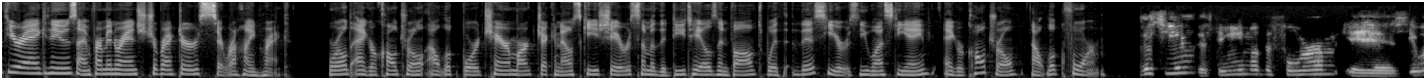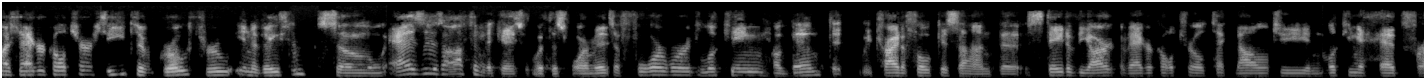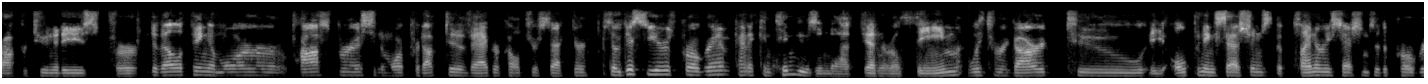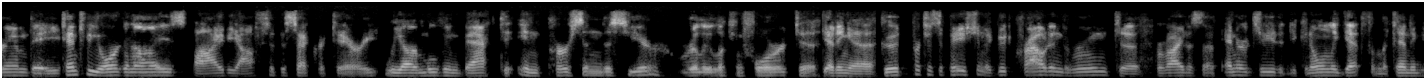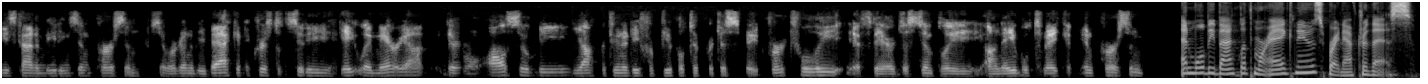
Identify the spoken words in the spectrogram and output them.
With your Ag News, I'm Farm and Ranch Director Sarah Heinrich. World Agricultural Outlook Board Chair Mark Jekanowski shares some of the details involved with this year's USDA Agricultural Outlook Forum. This year, the theme of the forum is U.S. agriculture, seeds of growth through innovation. So, as is often the case with this forum, it's a forward looking event that we try to focus on the state of the art of agricultural technology and looking ahead for opportunities for developing a more prosperous and a more productive agriculture sector. So, this year's program kind of continues in that general theme with regard to the opening sessions, the plenary sessions of the program. They tend to be organized by the Office of the Secretary. We are moving back to in person this year. Really looking forward to getting a good participation, a good crowd in the room to provide us that energy that you can only get from attending these kind of meetings in person. So we're going to be back at the Crystal City Gateway Marriott. There will also be the opportunity for people to participate virtually if they're just simply unable to make it in person. And we'll be back with more ag news right after this.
